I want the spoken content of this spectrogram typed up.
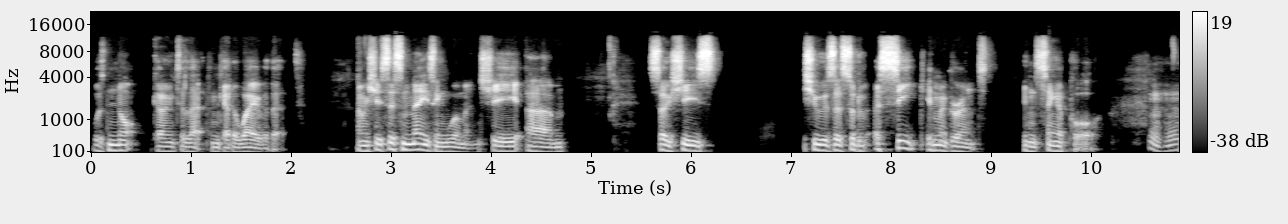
was not going to let them get away with it. I mean, she's this amazing woman. She, um, so she's she was a sort of a Sikh immigrant in Singapore. Mm-hmm.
